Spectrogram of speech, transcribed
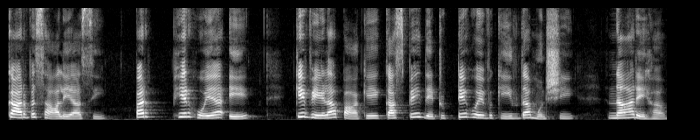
ਘਰ ਵਸਾ ਲਿਆ ਸੀ। ਪਰ ਫਿਰ ਹੋਇਆ ਇਹ ਕਿ ਵੇਲਾ ਪਾ ਕੇ ਕਸਬੇ ਦੇ ਟੁੱਟੇ ਹੋਏ ਵਕੀਲ ਦਾ ਮੁਨਸ਼ੀ ਨਾ ਰਿਹਾ।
